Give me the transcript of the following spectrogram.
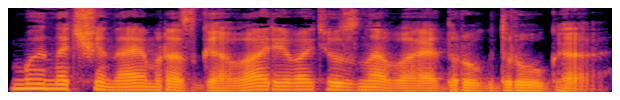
Мы начинаем разговаривать, узнавая друг друга.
